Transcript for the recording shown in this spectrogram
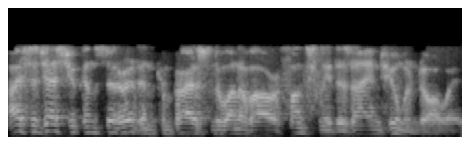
I suggest you consider it in comparison to one of our functionally designed human doorways.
